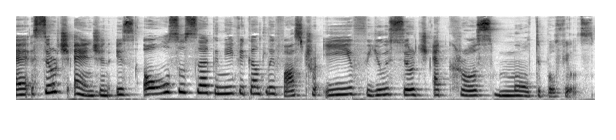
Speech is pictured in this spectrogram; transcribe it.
a search engine is also significantly faster if you search across multiple fields.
